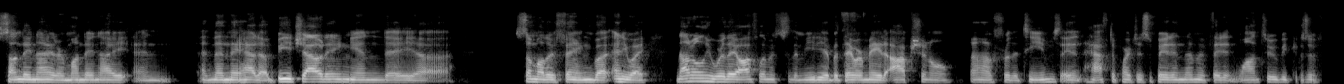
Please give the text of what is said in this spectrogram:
Sunday night or Monday night, and and then they had a beach outing and a uh, some other thing. But anyway, not only were they off limits to the media, but they were made optional uh, for the teams. They didn't have to participate in them if they didn't want to because of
